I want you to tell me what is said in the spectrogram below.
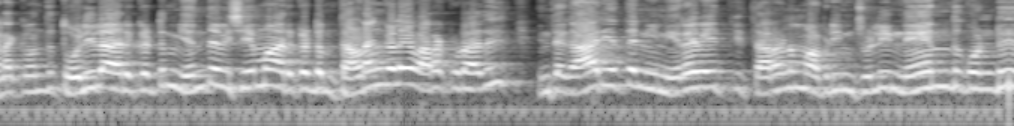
எனக்கு வந்து தொழிலாக இருக்கட்டும் எந்த விஷயமா இருக்கட்டும் தடங்களே வரக்கூடாது. இந்த காரியத்தை நீ நிறைவேற்றி தரணும் அப்படின்னு சொல்லி நேர்ந்து கொண்டு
